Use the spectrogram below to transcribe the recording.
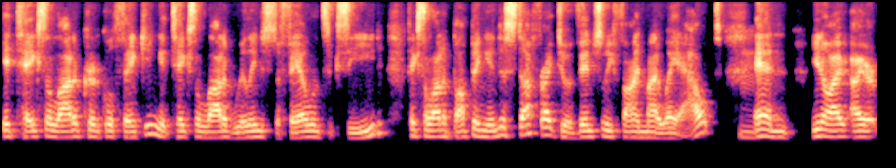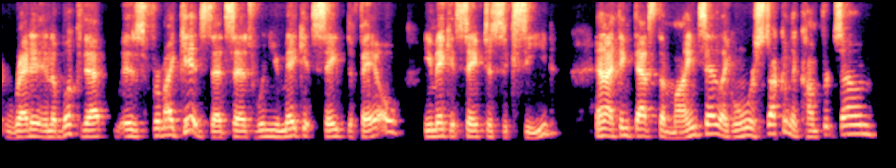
it takes a lot of critical thinking. It takes a lot of willingness to fail and succeed. It takes a lot of bumping into stuff, right, to eventually find my way out. Mm. And you know, I, I, read it in a book that is for my kids that says when you make it safe to fail, you make it safe to succeed. And I think that's the mindset. Like when we're stuck in the comfort zone,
